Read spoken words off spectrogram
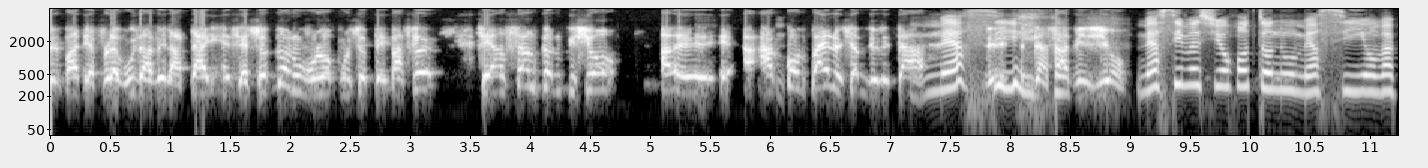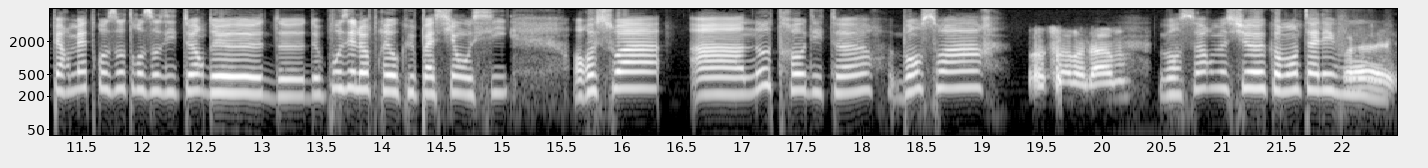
ce n'est pas des fleurs. Vous avez la taille et c'est ce que nous voulons pour ce pays. Parce que c'est ensemble que nous puissions euh, accompagner le chef de l'État Merci. dans sa vision. Merci, monsieur Rontonou. Merci. On va permettre aux autres auditeurs de, de, de poser leurs préoccupations aussi. On reçoit un autre auditeur. Bonsoir. Bonsoir, madame. Bonsoir, monsieur. Comment allez-vous? Ouais,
